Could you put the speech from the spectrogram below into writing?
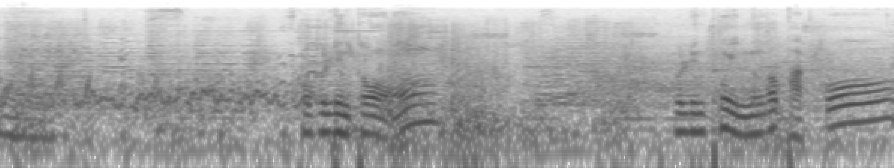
음, 고블린통 고블린통 있는 거 받고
